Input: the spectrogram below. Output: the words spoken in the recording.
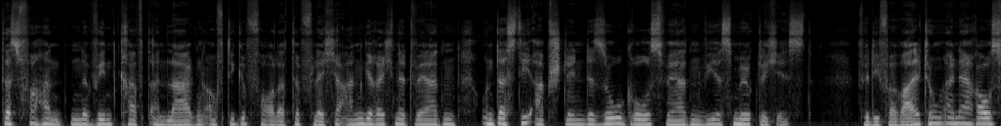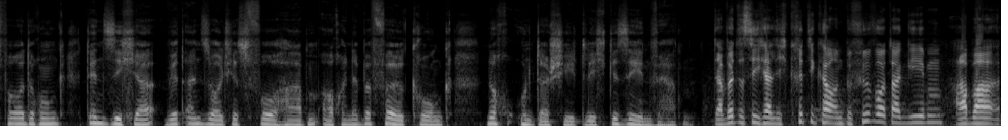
dass vorhandene Windkraftanlagen auf die geforderte Fläche angerechnet werden und dass die Abstände so groß werden, wie es möglich ist. Für die Verwaltung eine Herausforderung, denn sicher wird ein solches Vorhaben auch in der Bevölkerung noch unterschiedlich gesehen werden. Da wird es sicherlich Kritiker und Befürworter geben, aber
